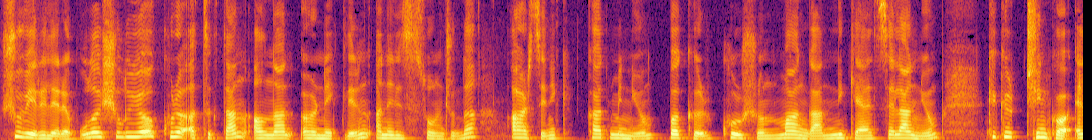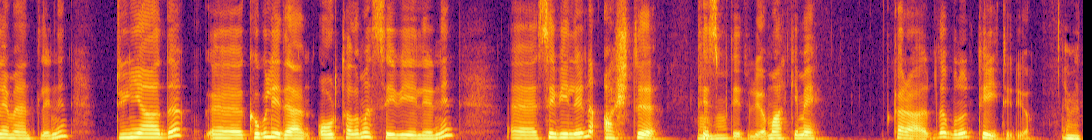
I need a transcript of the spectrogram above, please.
şu verilere ulaşılıyor. Kuru atıktan alınan örneklerin analizi sonucunda arsenik, kadmiyum, bakır, kurşun, mangan, nikel, selenyum, kükürt, çinko elementlerinin dünyada e, kabul eden ortalama seviyelerinin e, seviyelerini aştığı tespit hı hı. ediliyor. Mahkeme kararı da bunu teyit ediyor. Evet.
